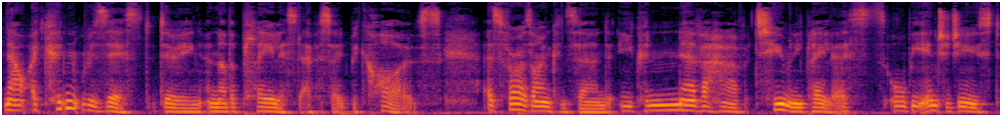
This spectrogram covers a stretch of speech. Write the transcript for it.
Now, I couldn't resist doing another playlist episode because, as far as I'm concerned, you can never have too many playlists or be introduced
